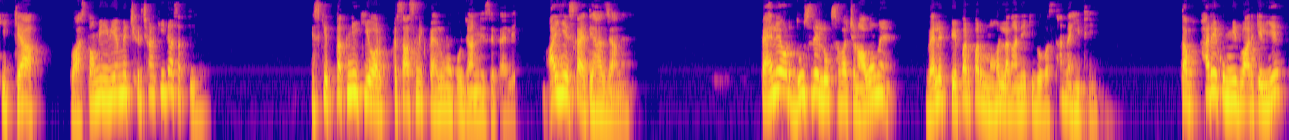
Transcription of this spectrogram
कि क्या वास्तव में ईवीएम में छेड़छाड़ की जा सकती है? इसके तकनीकी और प्रशासनिक पहलुओं को जानने से पहले आइए इसका इतिहास जानें। पहले और दूसरे लोकसभा चुनावों में बैलेट पेपर पर मोहर लगाने की व्यवस्था नहीं थी। तब हर एक उम्मीदवार के लिए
